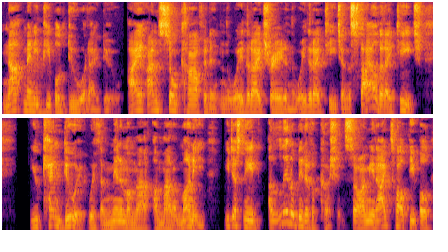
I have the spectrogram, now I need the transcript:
Not many mm. people do what I do. I, I'm so confident in the way that I trade and the way that I teach and the style that I teach. You can do it with a minimum amount of money. You just need a little bit of a cushion. So, I mean, I tell people,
